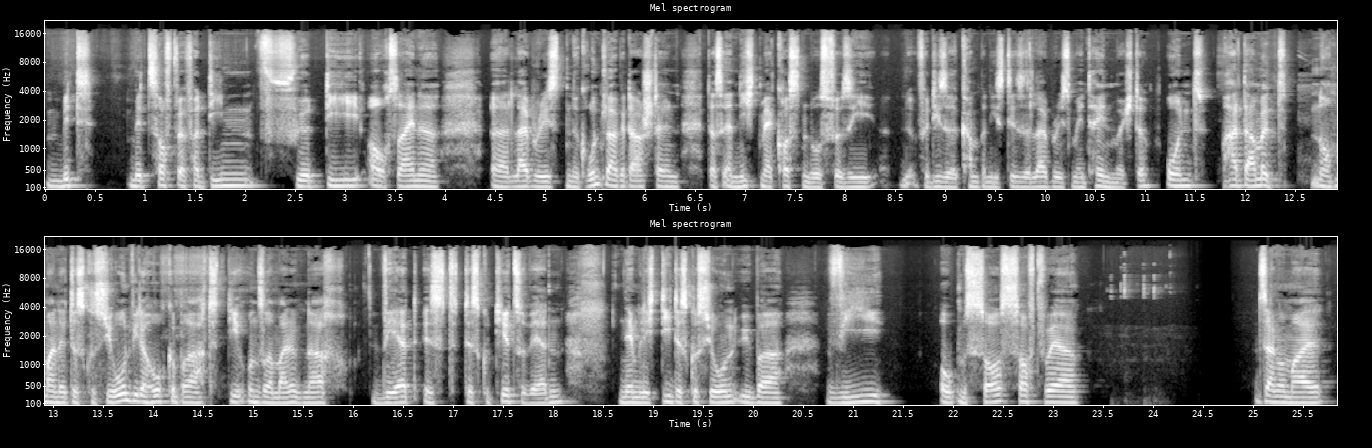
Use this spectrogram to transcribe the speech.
mit mit Software verdienen, für die auch seine äh, Libraries eine Grundlage darstellen, dass er nicht mehr kostenlos für sie, für diese Companies, diese Libraries maintainen möchte. Und hat damit nochmal eine Diskussion wieder hochgebracht, die unserer Meinung nach wert ist, diskutiert zu werden, nämlich die Diskussion über, wie Open Source Software, sagen wir mal,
